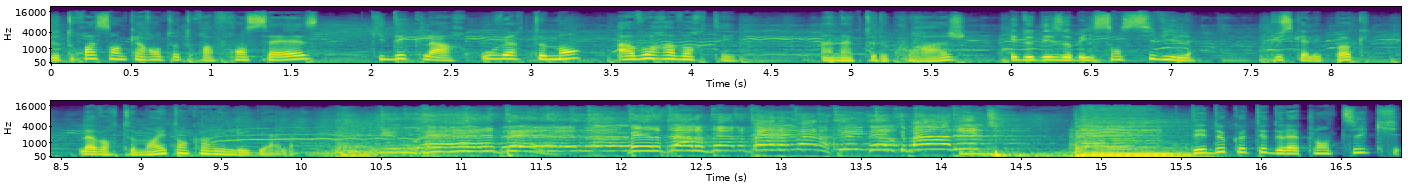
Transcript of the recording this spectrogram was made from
de 343 Françaises qui déclarent ouvertement avoir avorté. Un acte de courage et de désobéissance civile, puisqu'à l'époque, l'avortement est encore illégal. Des deux côtés de l'Atlantique,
